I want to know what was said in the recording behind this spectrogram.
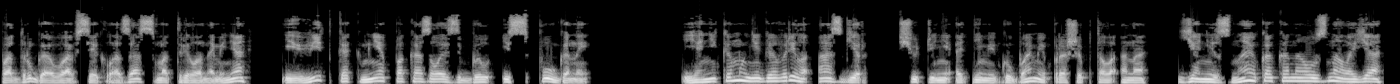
Подруга во все глаза смотрела на меня и вид, как мне показалось, был испуганный. «Я никому не говорила, Асгер», – чуть ли не одними губами прошептала она. «Я не знаю, как она узнала, я...»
